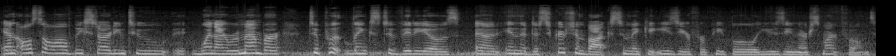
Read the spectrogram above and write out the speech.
And also I'll be starting to when I remember to put links to videos uh, in the description box to make it easier for people using their smartphones.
